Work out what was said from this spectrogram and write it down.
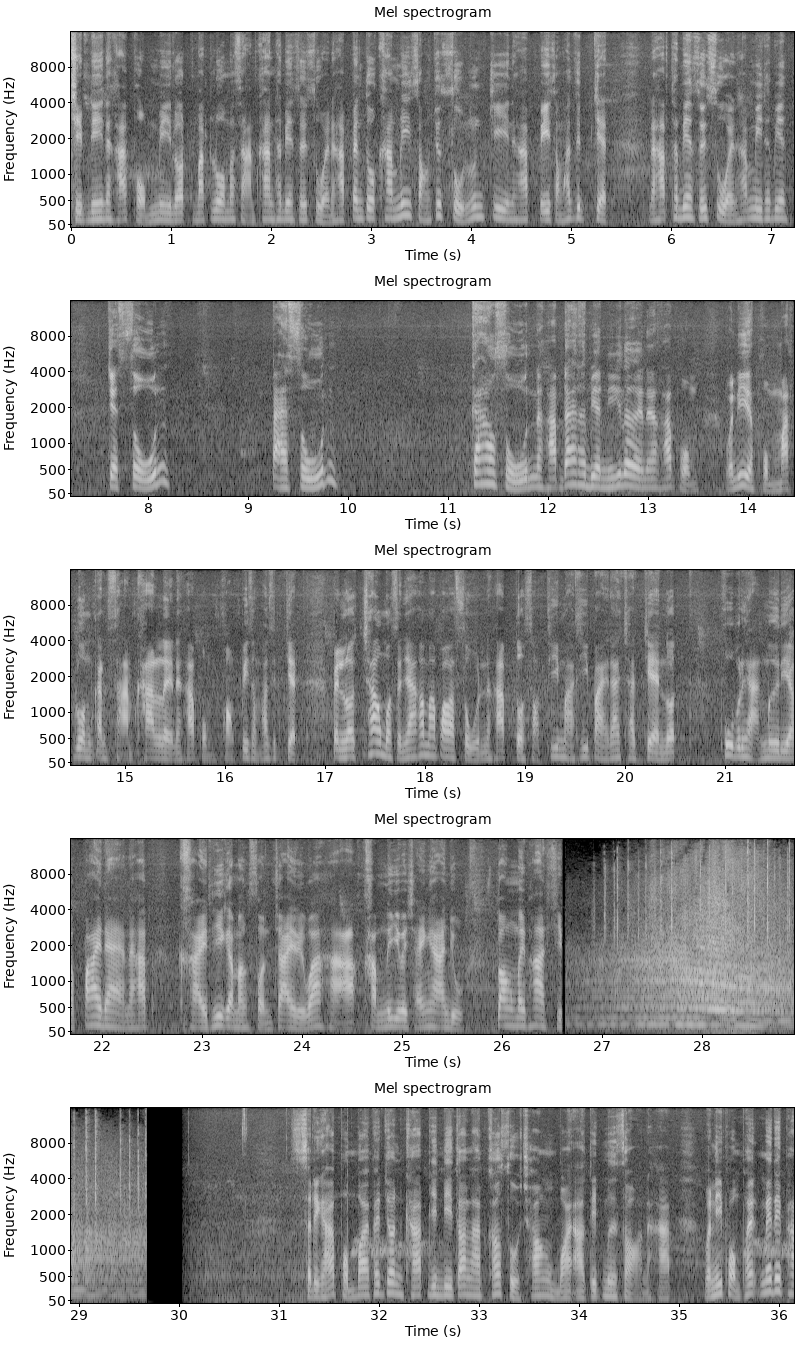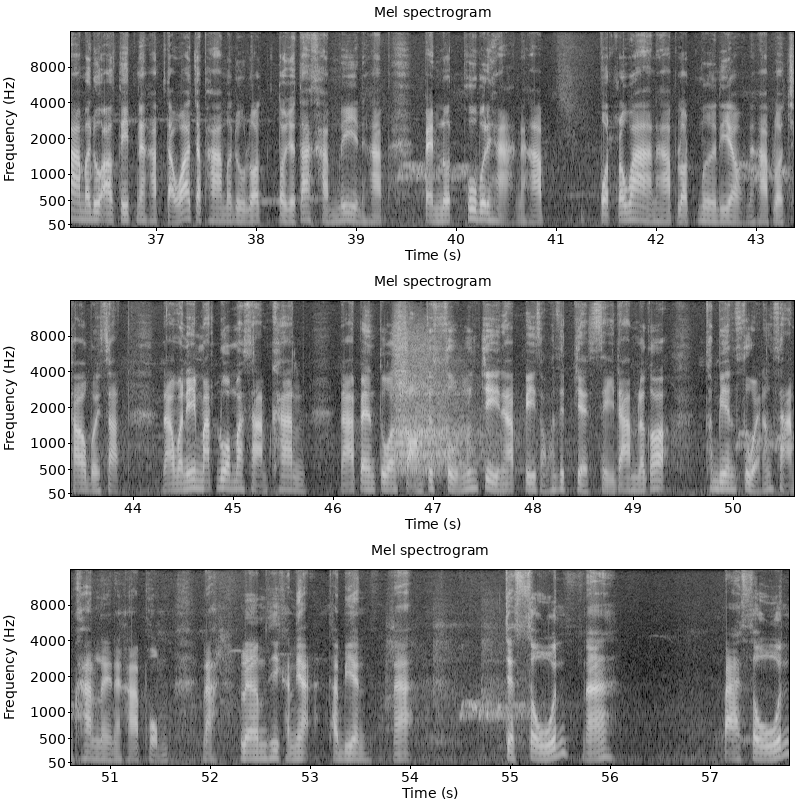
คลิปนี้นะครับผมมีรถมัดรวมมา 3 คันทะเบียนสวยๆนะครับเป็นตัว Camry 2.0 รุ่น G นะครับปี 2017 นะครับทะเบียนสวยๆนะครับมีทะเบียน 70 80 90 นะครับได้ทะเบียนนี้เลยนะครับผมวันนี้เดี๋ยวผมมัดรวมกัน 3 คันเลยนะครับผมของปี 2017 เป็นรถเช่าหมดสัญญาเข้ามาประวัติศูนย์นะครับตรวจสอบที่มาที่ไปได้ชัดเจนรถผู้บริหารมือเดียวป้ายแดงนะครับใครที่กำลังสนใจหรือว่าหาคำนี้ไปใช้งานอยู่ต้องไม่พลาดคลิป สวัสดีครับ ผมบอยเพชรยนต์ครับ ยินดีต้อนรับเข้าสู่ช่องบอยอัลติสมือสองนะครับ วันนี้ผมไม่ได้พามาดูอัลติสนะครับ แต่ว่าจะพามาดูรถ Toyota Camry นะครับ เป็นรถผู้บริหารนะครับปลดระว่างนะครับ รถมือเดียวนะครับ รถเช่าบริษัทนะวันนี้มัดรวมมา 3 คันนะเป็นตัว 2.0 รุ่น G นะครับ ปี 2017 สีดำแล้วก็ทะเบียนสวยทั้ง 3 คันเลยนะครับผมนะเริ่มที่คันเนี้ยทะเบียนนะ70นะ80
